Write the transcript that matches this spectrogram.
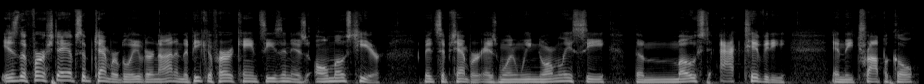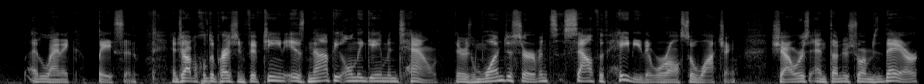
is the first day of September, believe it or not, and the peak of hurricane season is almost here. Mid September is when we normally see the most activity in the tropical Atlantic basin. And Tropical Depression 15 is not the only game in town. There's one disturbance south of Haiti that we're also watching. Showers and thunderstorms there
